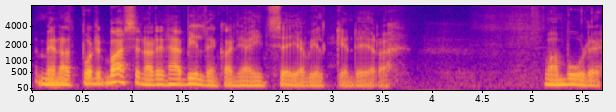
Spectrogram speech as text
Men att på basen av den här bilden kan jag inte säga vilken det är. Man borde,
